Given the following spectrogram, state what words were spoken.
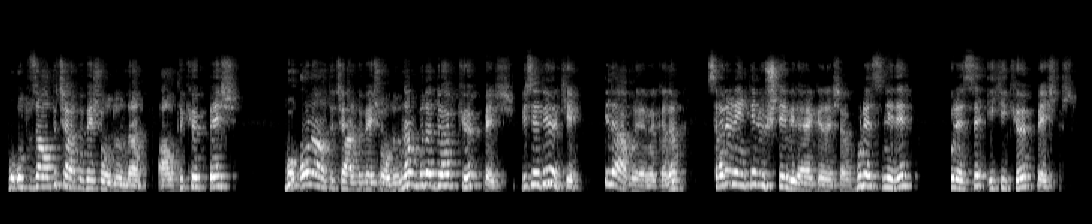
Bu 36 çarpı 5 olduğundan 6 kök 5. Bu 16 çarpı 5 olduğundan bu da 4 kök 5. Bize diyor ki bir daha buraya bakalım. Sarı renkin 3'te 1'i arkadaşlar. Burası nedir? Burası 2 kök 5'tir.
